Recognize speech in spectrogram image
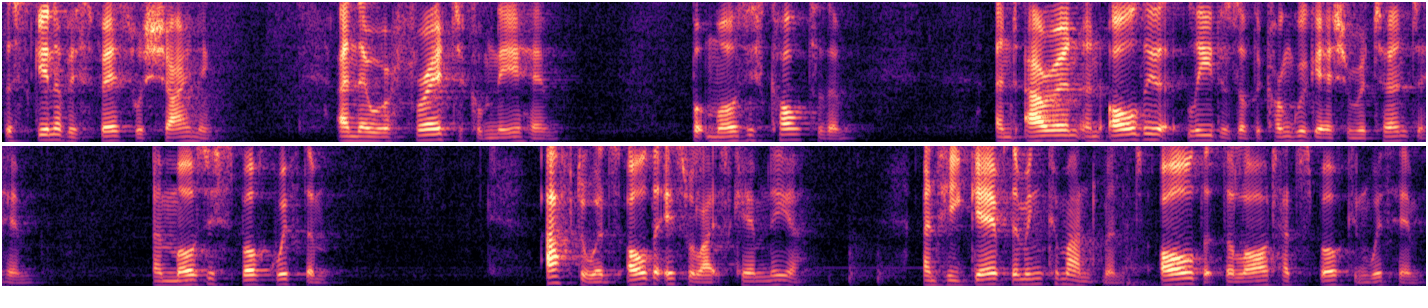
the skin of his face was shining, and they were afraid to come near him. But Moses called to them. And Aaron and all the leaders of the congregation returned to him, and Moses spoke with them. Afterwards, all the Israelites came near and he gave them in commandment all that the Lord had spoken with him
